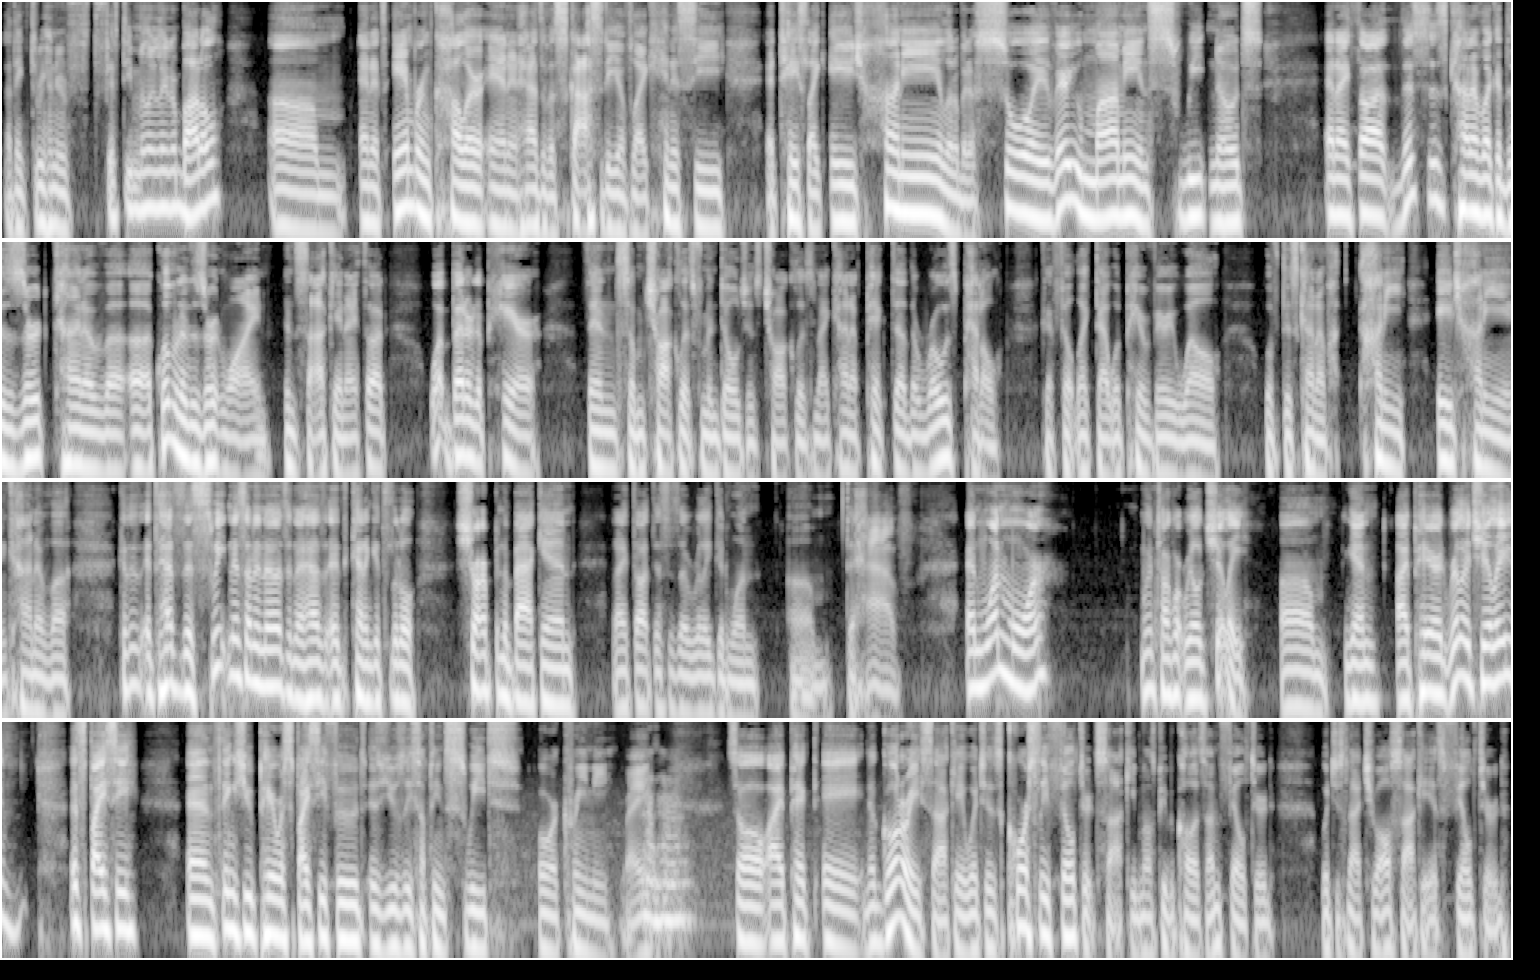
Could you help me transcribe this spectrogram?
I think 350 milliliter bottle. Um, and it's amber in color and it has a viscosity of like Hennessy. It tastes like aged honey, a little bit of soy, very umami and sweet notes. And I thought this is kind of like a dessert kind of uh, uh, equivalent of dessert wine in sake. And I thought, what better to pair than some chocolates from Indulgence Chocolates? And I kind of picked uh, the rose petal I felt like that would pair very well with this kind of honey, aged honey, and kind of uh, because it has this sweetness on the nose, and it has it kind of gets a little sharp in the back end. And I thought this is a really good one um, to have. And one more, we're to talk about real chili. Um, again, I paired real chili. It's spicy, and things you pair with spicy foods is usually something sweet or creamy, right? Mm-hmm. So I picked a Nigori sake, which is coarsely filtered sake. Most people call it unfiltered, which is not true. All sake is filtered.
